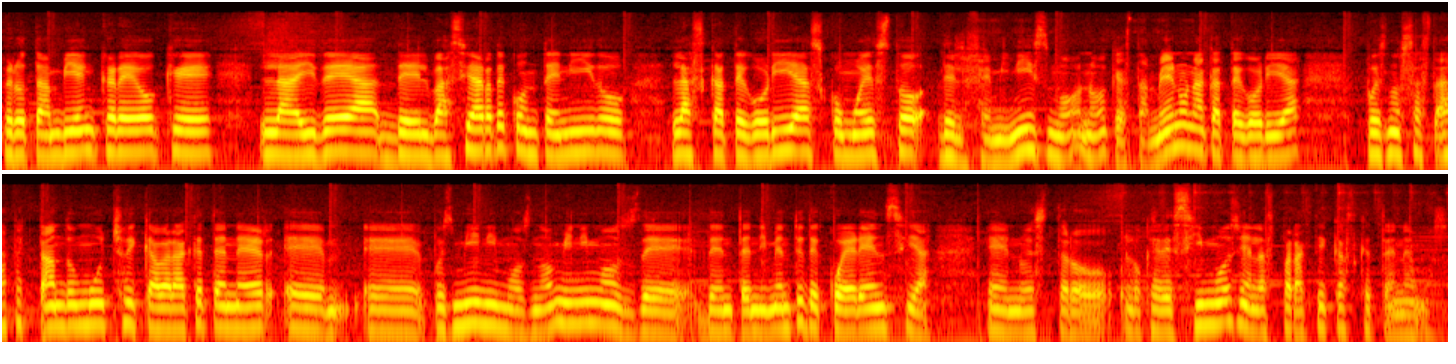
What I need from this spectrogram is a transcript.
pero también creo que la idea del vaciar de contenido las categorías como esto del feminismo, ¿no? que es también una categoría, pues nos está afectando mucho y que habrá que tener eh, eh, pues mínimos, ¿no? mínimos de, de, entendimiento y de coherencia en nuestro, lo que decimos y en las prácticas que tenemos.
